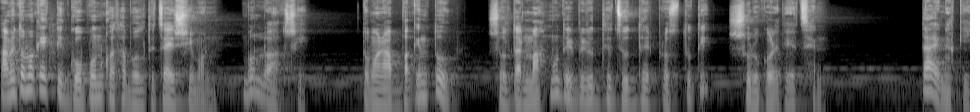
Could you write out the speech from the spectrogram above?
আমি তোমাকে একটি গোপন কথা বলতে চাই সিমন বলল আকশি তোমার আব্বা কিন্তু সুলতান মাহমুদের বিরুদ্ধে যুদ্ধের প্রস্তুতি শুরু করে দিয়েছেন। তাই নাকি?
